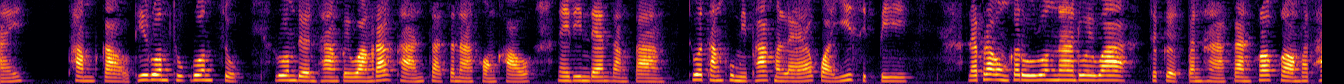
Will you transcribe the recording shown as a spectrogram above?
ายธรรมเก่าที่ร่วมทุกข์ร่วมสุข ร่วมเดินทางไปวางรากฐานศาสนาของเขา ในดินแดนต่างๆ ทั่วทั้งภูมิภาคมาแล้วกว่า 20 ปี และพระองค์ก็รู้ล่วงหน้าด้วยว่าจะเกิดปัญหาการครอบครองพระธ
